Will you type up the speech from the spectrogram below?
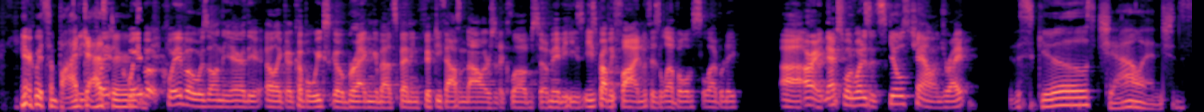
here with some podcasters. I mean, Quavo, Quavo, was on the air the, uh, like a couple weeks ago bragging about spending fifty thousand dollars at a club. So maybe he's he's probably fine with his level of celebrity. Uh, all right, next one. What is it? Skills challenge, right? The skills challenge. It's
